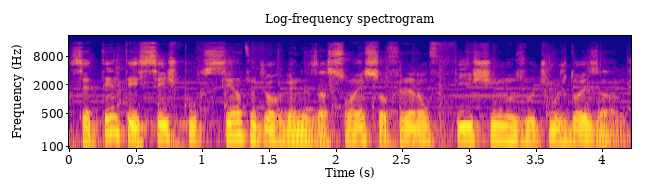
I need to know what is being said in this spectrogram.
76% de organizações sofreram phishing nos últimos dois anos.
